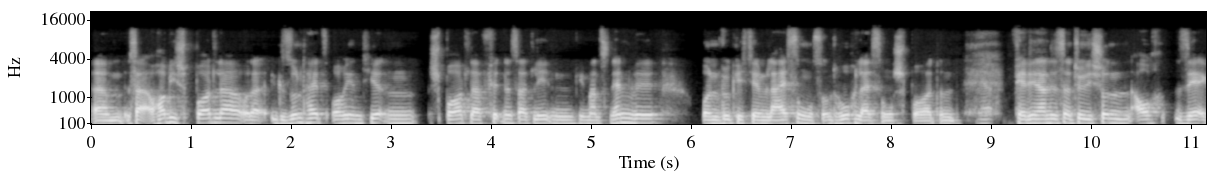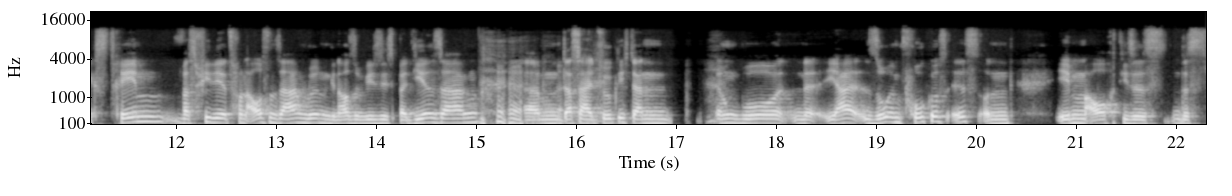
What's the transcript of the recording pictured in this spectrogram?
ähm, Hobbysportler oder gesundheitsorientierten Sportler, Fitnessathleten, wie man es nennen will, und wirklich dem Leistungs- und Hochleistungssport. Und ja. Ferdinand ist natürlich schon auch sehr extrem, was viele jetzt von außen sagen würden, genauso wie sie es bei dir sagen, ähm, dass er halt wirklich dann irgendwo ne, ja so im Fokus ist und eben auch dieses das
